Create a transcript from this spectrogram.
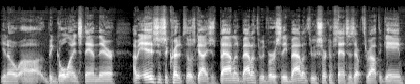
you know, uh, big goal line stand there. I mean, it's just a credit to those guys, just battling, battling through adversity, battling through circumstances that- throughout the game.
